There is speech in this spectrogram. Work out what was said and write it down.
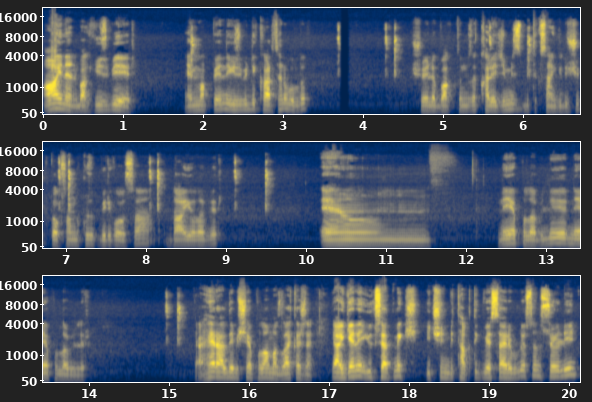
Aynen bak 101. Mbappe'nin de 101'lik kartını bulduk. Şöyle baktığımızda kalecimiz bir tık sanki düşük. 99'luk birik olsa daha iyi olabilir. Eee, ne yapılabilir? Ne yapılabilir? Ya herhalde bir şey yapılamaz arkadaşlar. Ya gene yükseltmek için bir taktik vesaire biliyorsanız söyleyin.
